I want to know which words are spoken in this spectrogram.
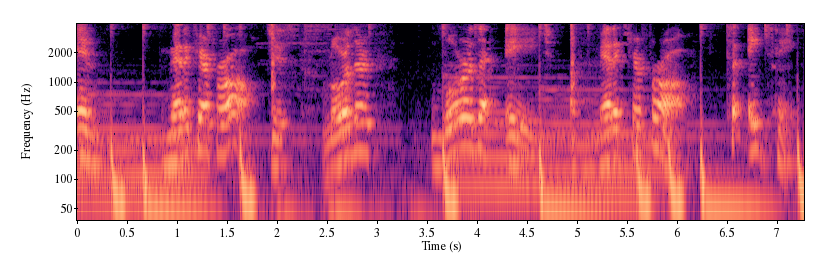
And Medicare for all, just lower the lower the age of Medicare for all to 18.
